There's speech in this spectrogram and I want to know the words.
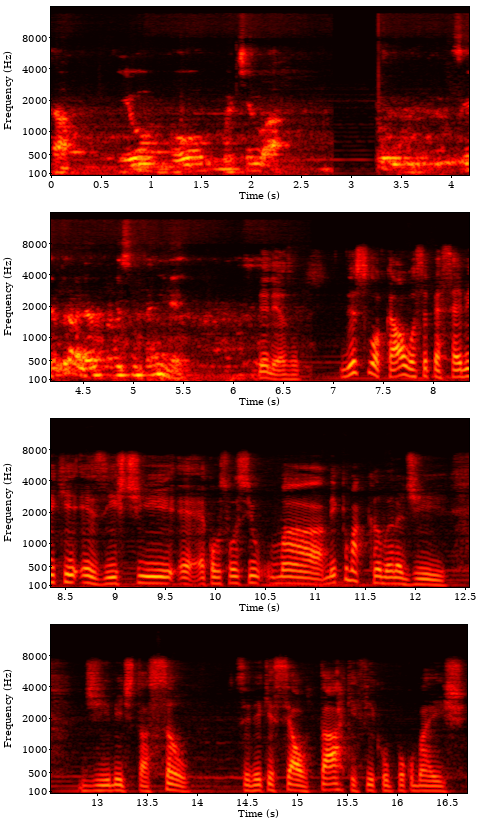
Tá, eu vou continuar. Sempre olhando pra ver se não tem ninguém. Beleza. Nesse local você percebe que existe. É, é como se fosse uma. meio que uma câmara de, de meditação. Você vê que esse altar que fica um pouco mais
